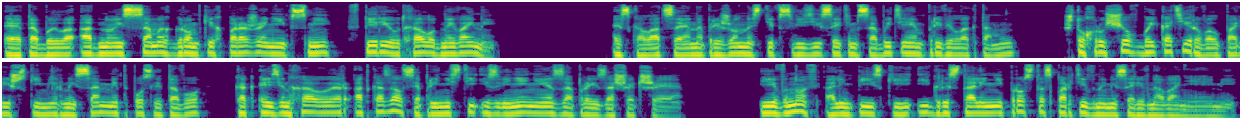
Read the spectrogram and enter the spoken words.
Это было одно из самых громких поражений в СМИ в период Холодной войны. Эскалация напряженности в связи с этим событием привела к тому, что Хрущев бойкотировал Парижский мирный саммит после того, как Эйзенхауэр отказался принести извинения за произошедшее. И вновь Олимпийские игры стали не просто спортивными соревнованиями.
